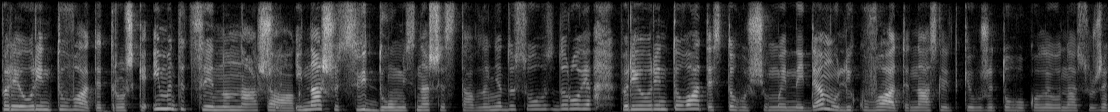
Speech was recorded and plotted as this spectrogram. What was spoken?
переорієнтувати трошки і медицину нашу, Так. і нашу свідомість, наше ставлення до свого здоров'я, переорієнтувати з того, що ми не йдемо лікувати наслідки уже того, коли у нас вже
